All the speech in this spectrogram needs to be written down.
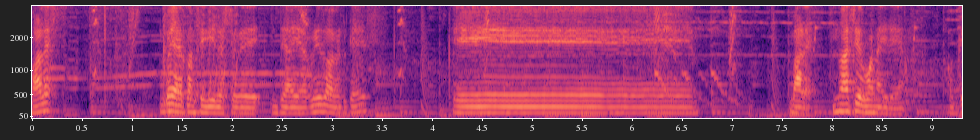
Vale. Voy a conseguir eso de, ahí arriba, a ver qué es. Eh... Vale, no ha sido buena idea. Ok.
